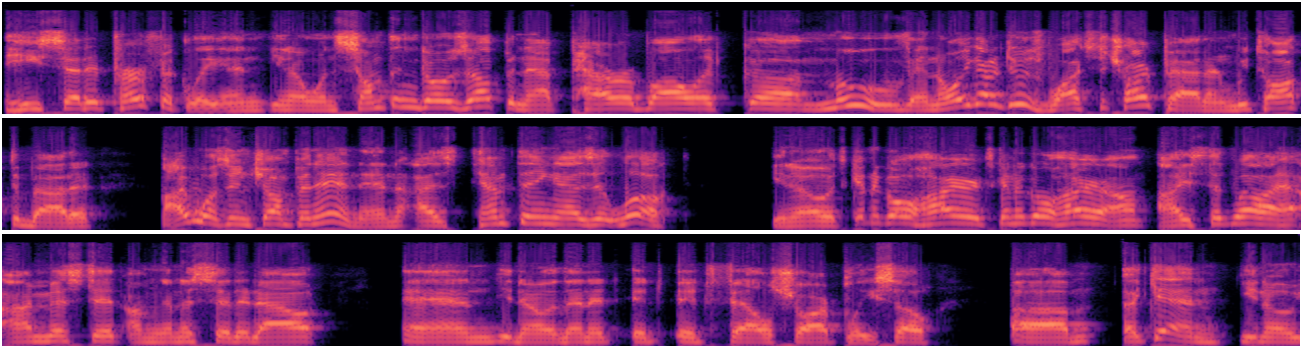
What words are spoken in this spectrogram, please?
he said it perfectly. And you know, when something goes up in that parabolic uh, move, and all you got to do is watch the chart pattern. We talked about it. I wasn't jumping in, and as tempting as it looked, you know, it's going to go higher. It's going to go higher. Um, I said, well, I, I missed it. I'm going to sit it out. And, you know, then it, it, it fell sharply. So, um, again, you know,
